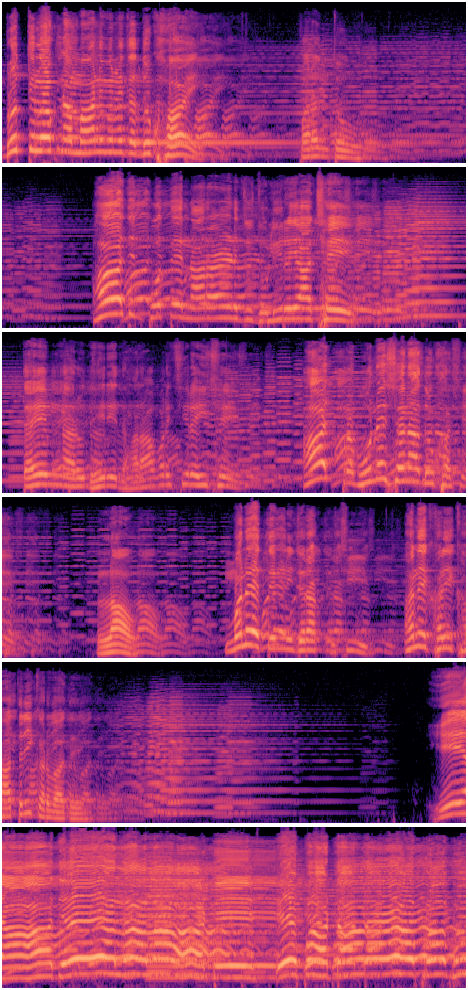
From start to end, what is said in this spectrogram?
મૃત્યુલોકના માનવીને તો દુઃખ હોય, પરંતુ હજ પોતે નારાયણ જે ઝૂલી રહ્યા છે. તેમના રુધિરી ધારા વરસી રહી છે. આજ પ્રભુને શેના દુઃખ હશે? લાવ મને તેમની જરા પૂછી અને ખરી ખાતરી કરવા દે. હે આજે લલાટે એ પટારે પ્રભુ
